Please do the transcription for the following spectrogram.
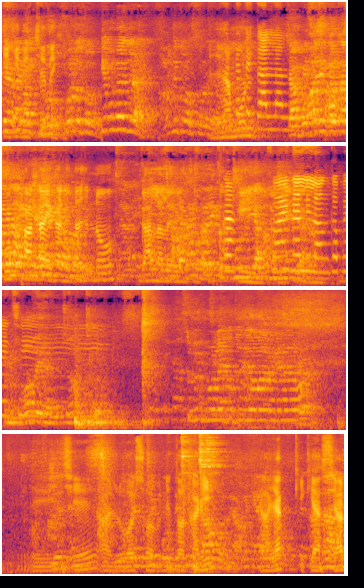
কি কি দিচ্ছে দেখি। এমন খুব ঠান্ডা এখানে তাই জন্য গাল লাল গেছে। এই ফাইনালি লঙ্কা পেয়েছি। এই যে আলু আর সয়াবিনের তরকারি। দেখা যাক কি কি আসছে। আর।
